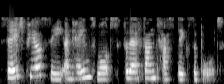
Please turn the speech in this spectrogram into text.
Sage PLC, and Haines Watts for their fantastic support.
